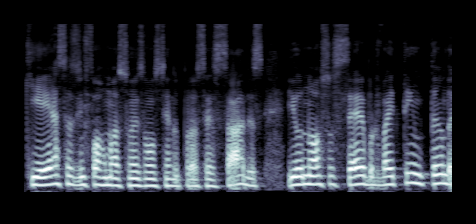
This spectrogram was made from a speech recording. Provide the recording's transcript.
que essas informações vão sendo processadas e o nosso cérebro vai tentando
